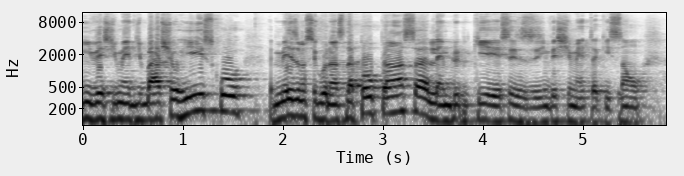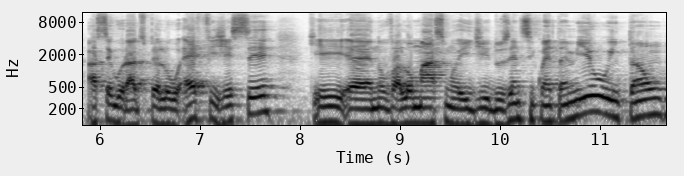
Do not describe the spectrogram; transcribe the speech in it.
investimento de baixo risco, mesma segurança da poupança, lembre que esses investimentos aqui são assegurados pelo FGC, que é no valor máximo aí de 250 mil, então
